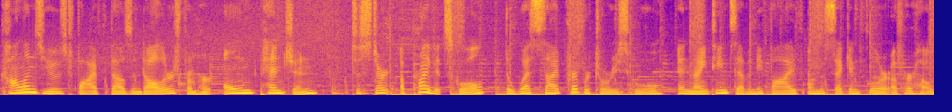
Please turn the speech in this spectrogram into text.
Collins used $5,000 from her own pension to start a private school, the West Side Preparatory School, in 1975 on the second floor of her home.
